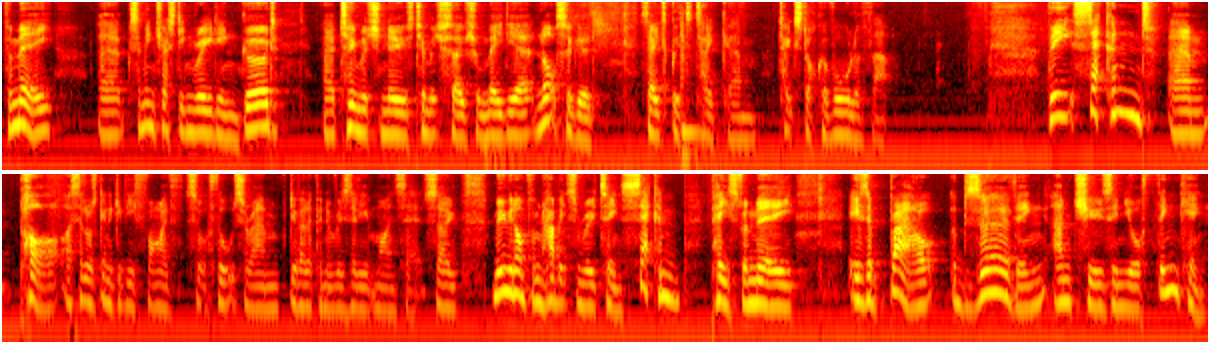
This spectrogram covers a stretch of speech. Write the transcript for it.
for me, uh, some interesting reading, good. Uh, too much news, too much social media, not so good. So it's good to take um, take stock of all of that. The second um, part, I said I was going to give you five sort of thoughts around developing a resilient mindset. So, moving on from habits and routines, second piece for me is about observing and choosing your thinking.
